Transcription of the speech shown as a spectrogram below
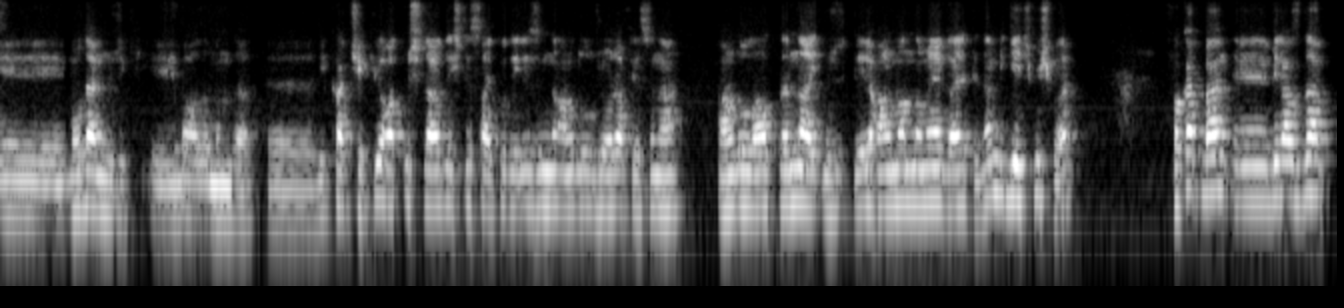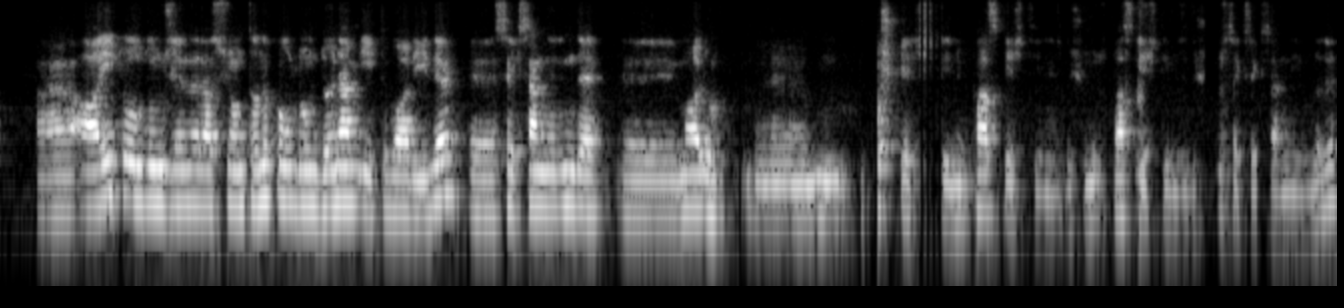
e, modern müzik e, bağlamında e, dikkat çekiyor. 60'larda işte psikodelizmle Anadolu coğrafyasına, Anadolu halklarına ait müzikleri harmanlamaya gayret eden bir geçmiş var. Fakat ben biraz da e, ait olduğum jenerasyon, tanık olduğum dönem itibariyle e, 80'lerin de e, malum e, boş geçtiğini, pas geçtiğini düşünürüz, pas geçtiğimizi düşünürsek 80'li yılları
